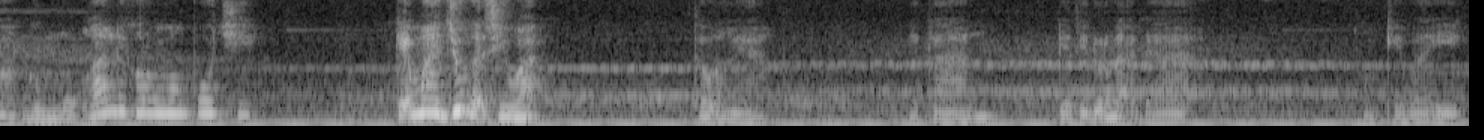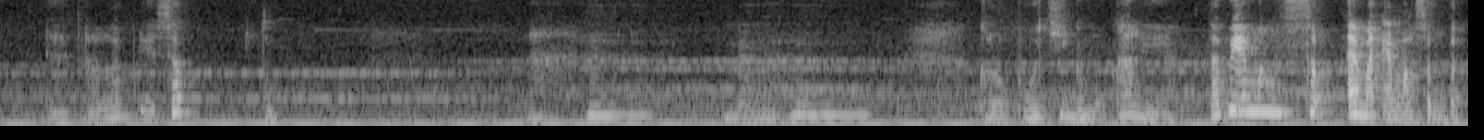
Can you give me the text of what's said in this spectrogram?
Wah, gemuk kali kalau memang poci. Kayak maju nggak sih, Wak? Kita ulang ya. Ini kan, dia tidur nggak ada. Oke, baik. Udah terlelap dia, sep. Tuh. Nah, nah kalau Poci gemuk kali ya tapi emang se emang emang sempet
